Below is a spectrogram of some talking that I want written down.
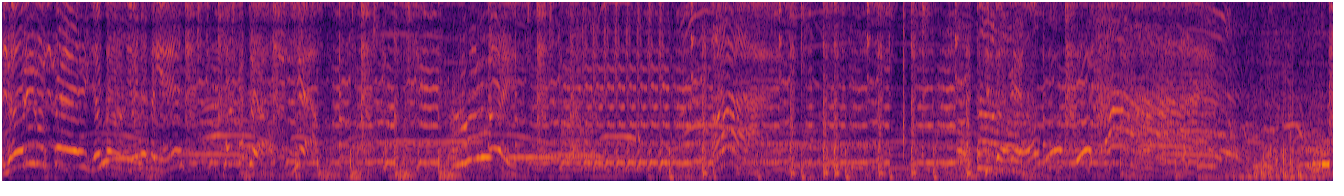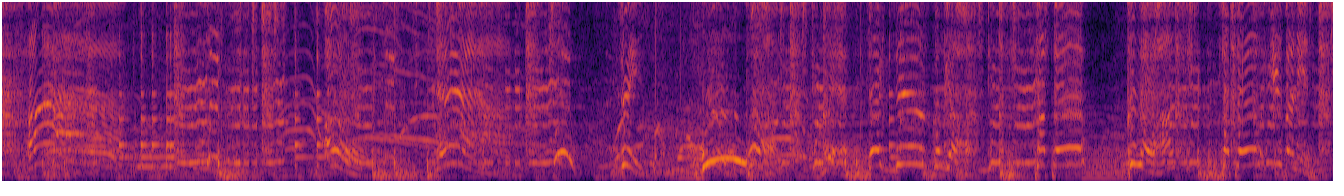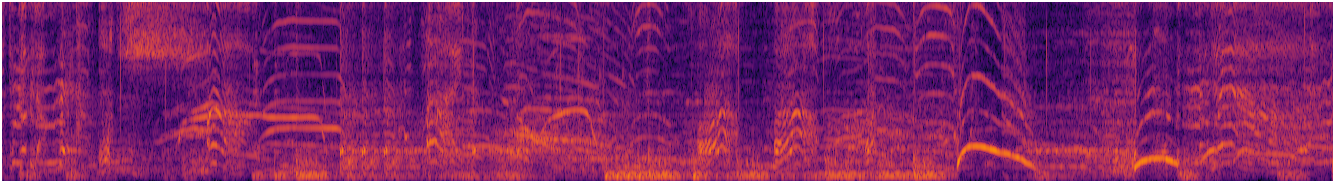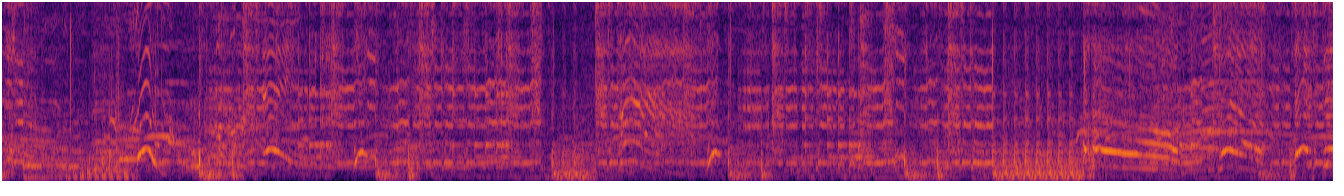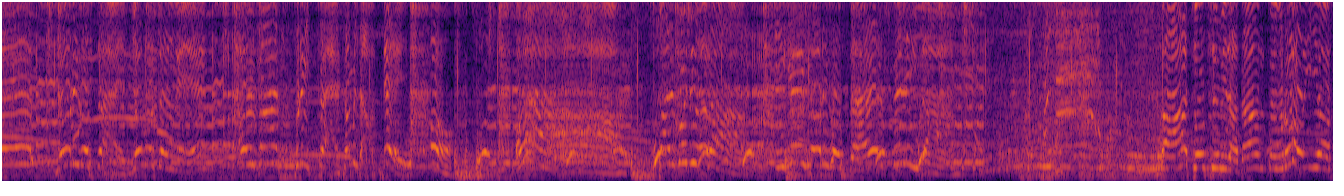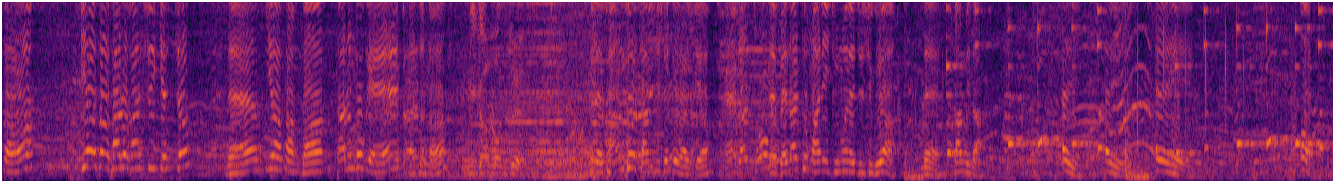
17살 여성 연애상의 선곡도요. 예! है यार 에이 어 마라 이게 17살 필링이다 아 좋습니다 다음 곡으로 이어서 이어서 바로 갈 수 있겠죠? 네 이어서 한번 다른 곡에 맞춰서 우리가 먼저였어. 네 광고 잠시 듣고 갈게요 배달통. 네, 메달통 많이 주문해 주시고요. 네, 갑니다. 에이, 에이, 에이. 어.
